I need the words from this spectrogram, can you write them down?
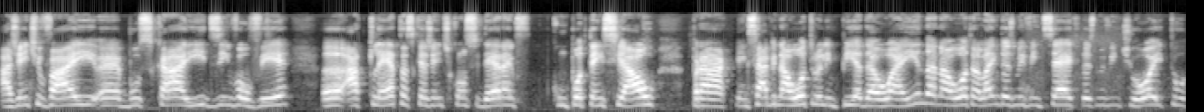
a gente vai é, buscar aí desenvolver uh, atletas que a gente considera com potencial para, quem sabe, na outra Olimpíada ou ainda na outra, lá em 2027, 2028,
